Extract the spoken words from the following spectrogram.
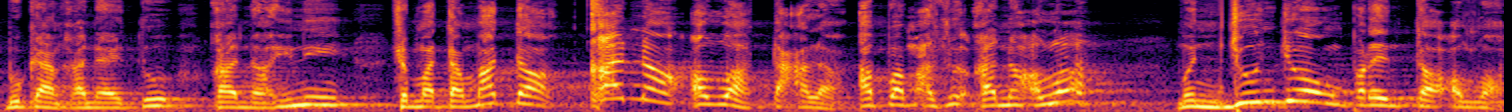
bukan kerana itu kerana ini semata-mata kerana Allah Ta'ala. Apa maksud kerana Allah? Menjunjung perintah Allah.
